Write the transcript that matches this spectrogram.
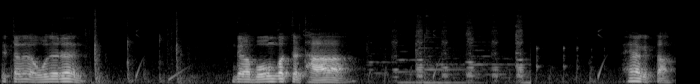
일단은 오늘은 내가 모은 것들 다 해야겠다.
